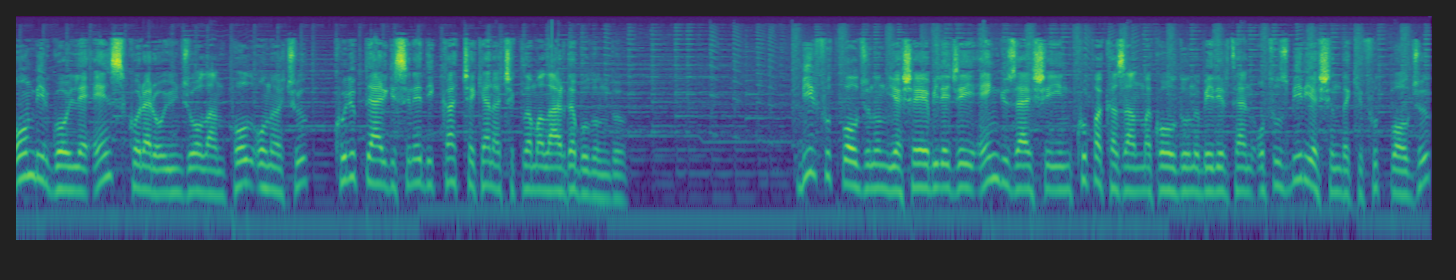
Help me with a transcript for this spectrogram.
11 golle en skorer oyuncu olan Paul Onuachu, kulüp dergisine dikkat çeken açıklamalarda bulundu. Bir futbolcunun yaşayabileceği en güzel şeyin kupa kazanmak olduğunu belirten 31 yaşındaki futbolcu,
